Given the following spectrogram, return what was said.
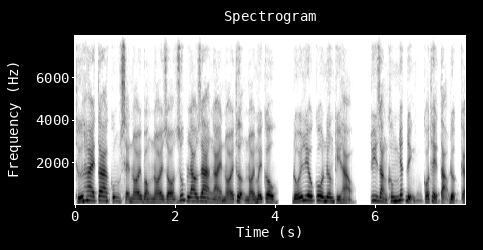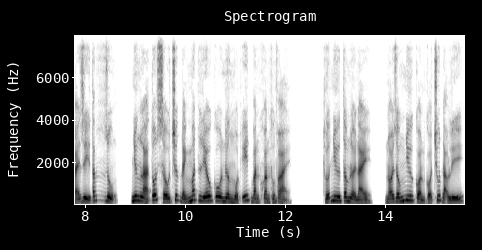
thứ hai ta cũng sẽ nói bóng nói gió giúp lao ra ngài nói thượng nói mấy câu, đối liêu cô nương kỳ hảo, tuy rằng không nhất định có thể tạo được cái gì tác dụng, nhưng là tốt xấu trước đánh mất liếu cô nương một ít băn khoăn không phải. Hứa như tâm lời này, nói giống như còn có chút đạo lý.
